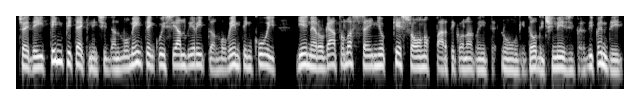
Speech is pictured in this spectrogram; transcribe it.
cioè dei tempi tecnici dal momento in cui si ha il diritto al momento in cui viene erogato l'assegno che sono particolarmente lunghi, 12 mesi per dipendenti,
